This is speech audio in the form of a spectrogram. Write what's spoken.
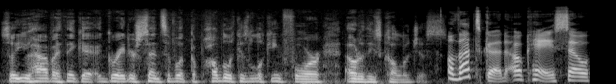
So you have, I think, a, a greater sense of what the public is looking for out of these colleges. Oh, that's good. Okay. So so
